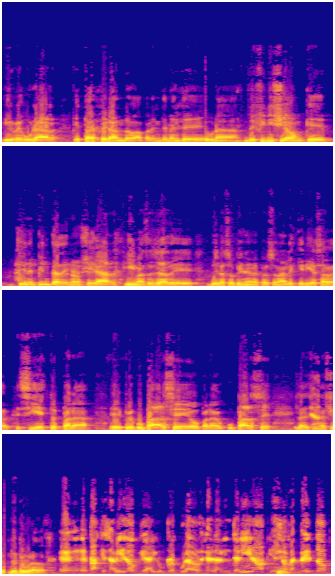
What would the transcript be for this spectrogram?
irregular, que está esperando aparentemente una definición que tiene pinta de no llegar y más allá de, las opiniones personales quería saber si esto es para eh, preocuparse o para ocuparse la designación del procurador. Es, más que sabido que hay un procurador general interino, a quien yo respeto,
